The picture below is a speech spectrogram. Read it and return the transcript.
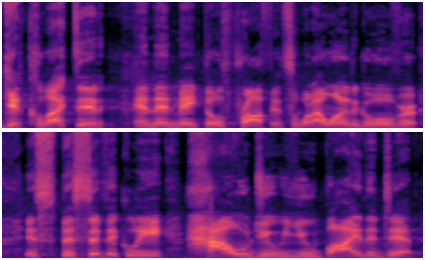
get collected, and then make those profits. So what I wanted to go over is specifically how do you buy the dip?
